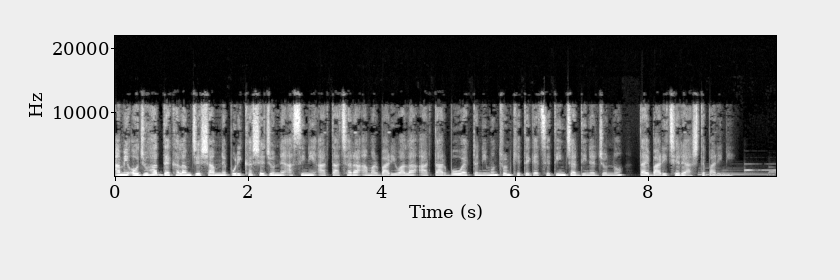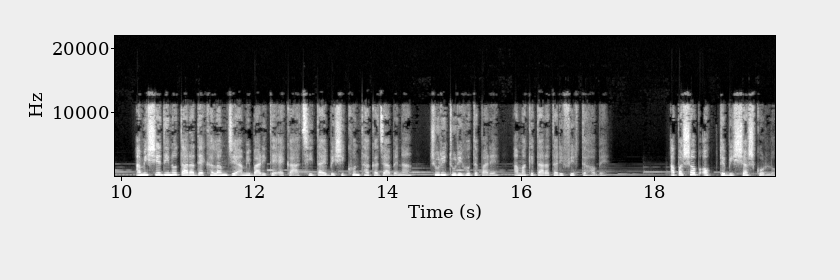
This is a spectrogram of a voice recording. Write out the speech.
আমি অজুহাত দেখালাম যে সামনে পরীক্ষা সেজন্যে আসিনি, আর তাছাড়া আমার বাড়িওয়ালা আর তার বউ একটা নিমন্ত্রণ খেতে গেছে তিন চার দিনের জন্য, তাই বাড়ি ছেড়ে আসতে পারিনি। আমি সেদিনও তারা দেখালাম যে আমি বাড়িতে একা আছি, তাই বেশিক্ষণ থাকা যাবে না, চুরি টুরি হতে পারে, আমাকে তাড়াতাড়ি ফিরতে হবে। আপা সব অক্টে বিশ্বাস করল।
